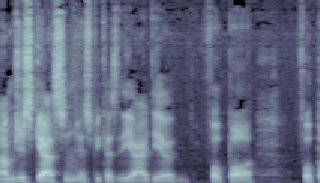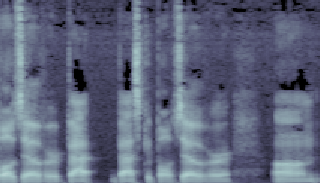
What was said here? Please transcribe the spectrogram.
I'm just guessing just because of the idea football football's over, bat basketball's over. Um,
